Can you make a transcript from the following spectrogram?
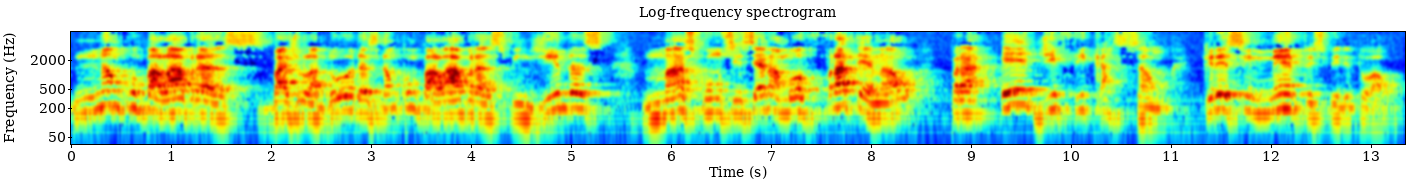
não com palavras bajuladoras, não com palavras fingidas, mas com um sincero amor fraternal para edificação, crescimento espiritual.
